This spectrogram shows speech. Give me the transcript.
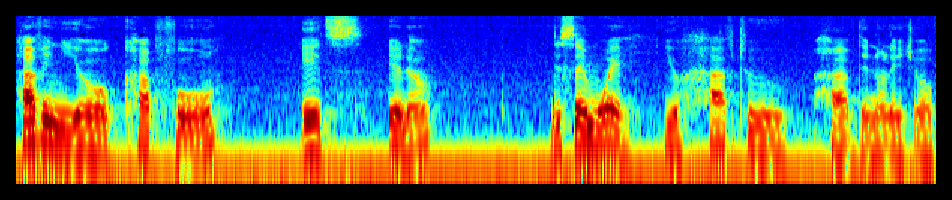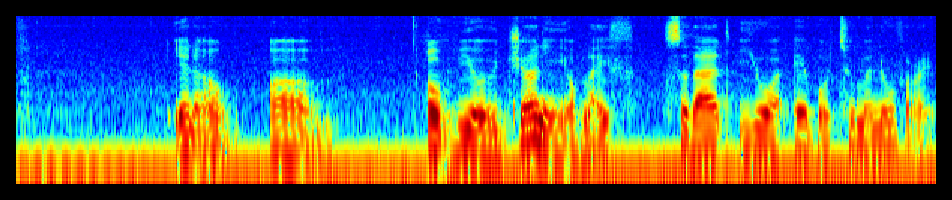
having your cup full, it's, you know, the same way. You have to have the knowledge of, you know, um, of your journey of life so that you are able to maneuver it.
